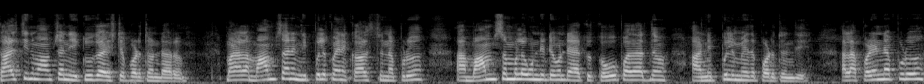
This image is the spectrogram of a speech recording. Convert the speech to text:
కాల్చిన మాంసాన్ని ఎక్కువగా ఇష్టపడుతుంటారు. మరి అలా మాంసాన్ని నిప్పులపైన కాల్స్తున్నప్పుడు ఆ మాంసంలో ఉండేటువంటి ఆ యొక్క కొవ్వు పదార్థం ఆ నిప్పుల మీద పడుతుంది. అలా పడినప్పుడు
